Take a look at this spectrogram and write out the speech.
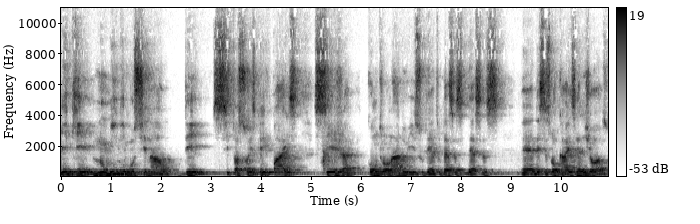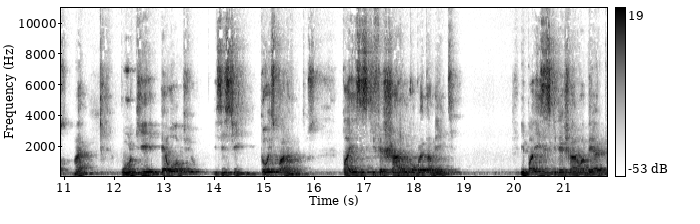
E que no mínimo sinal de situações gripais seja controlado isso dentro dessas, dessas, é, desses locais religiosos, é? Porque é óbvio, existe dois parâmetros: países que fecharam completamente e países que deixaram aberto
